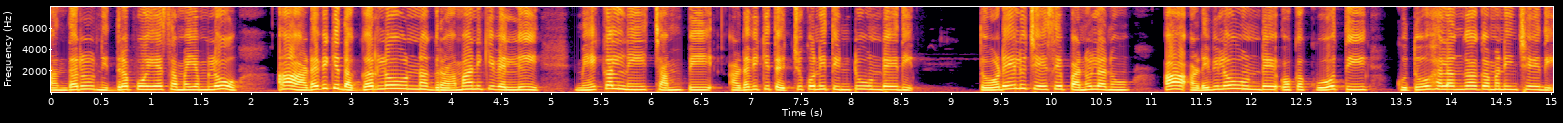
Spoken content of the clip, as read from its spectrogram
అందరూ నిద్రపోయే సమయంలో ఆ అడవికి దగ్గరలో ఉన్న గ్రామానికి వెళ్ళి మేకల్ని చంపి అడవికి తెచ్చుకొని తింటూ ఉండేది. తోడేలు చేసే పనులను ఆ అడవిలో ఉండే ఒక కోతి కుతూహలంగా గమనించేది.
